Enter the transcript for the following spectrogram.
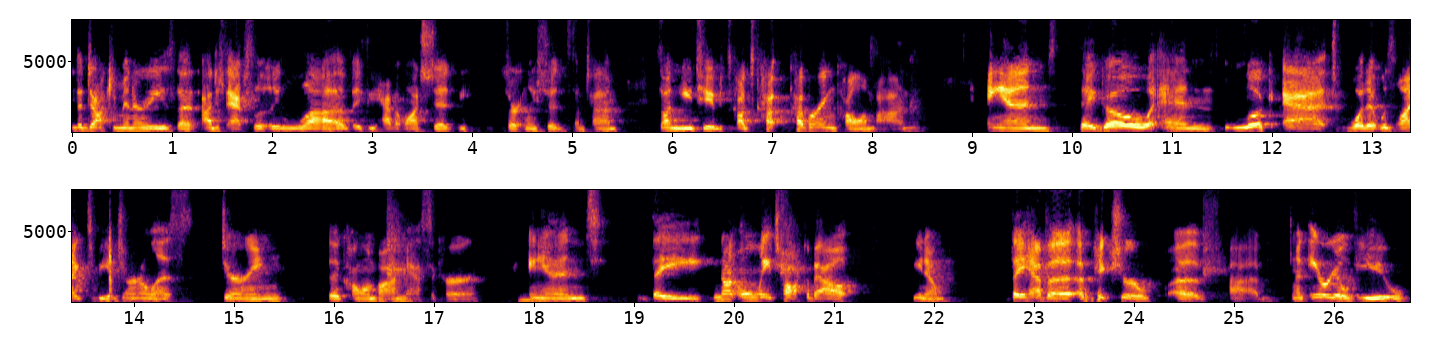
the documentaries that I just absolutely love. If you haven't watched it, you certainly should sometime. It's on YouTube. It's called Co- Covering Columbine. And they go and look at what it was like to be a journalist during the Columbine massacre. Mm-hmm. And they not only talk about, you know, they have a, a picture of um, an aerial view,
